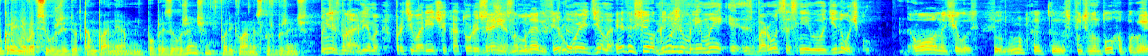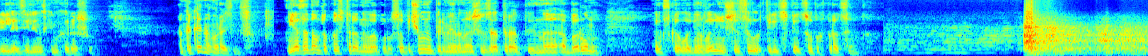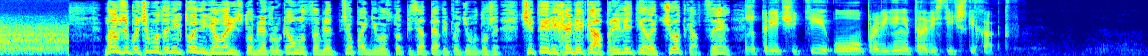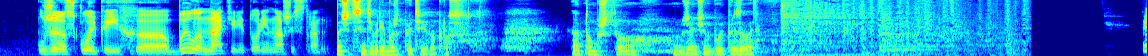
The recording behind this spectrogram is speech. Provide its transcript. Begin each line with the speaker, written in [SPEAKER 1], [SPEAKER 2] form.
[SPEAKER 1] В Украине вовсю уже идет кампания по призыву женщин, по рекламе службы женщин.
[SPEAKER 2] Не
[SPEAKER 3] те
[SPEAKER 2] знаем.
[SPEAKER 3] проблемы, противоречия, которые
[SPEAKER 2] Да нет, ну
[SPEAKER 3] существуют.
[SPEAKER 2] подождите, это-
[SPEAKER 3] Другое дело,
[SPEAKER 2] это всё академ-
[SPEAKER 3] можем ли мы э, бороться с ней в одиночку?
[SPEAKER 2] О, началось. Ну, как-то с Путиным плохо поговорили, а с Зеленским хорошо. А какая нам разница? Я задам такой странный вопрос. А почему, например, наши затраты на оборону, как сказал Владимир Владимирович, 6,35%?
[SPEAKER 4] Нам же почему-то никто не говорит, что, блядь, руководство, блядь, все погибло, 155-й почему-то уже четыре хомяка прилетело четко в цель.
[SPEAKER 5] может речь идти о проведении террористических актов. Уже сколько их э, было на территории нашей страны.
[SPEAKER 1] Значит, в сентябре может пойти вопрос о том, что женщин будет призывать.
